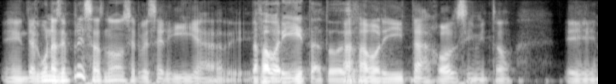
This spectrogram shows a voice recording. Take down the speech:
eh, de algunas empresas, ¿no? Cervecería, de La favorita, todo la eso. favorita, Holcim y todo. Eh,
